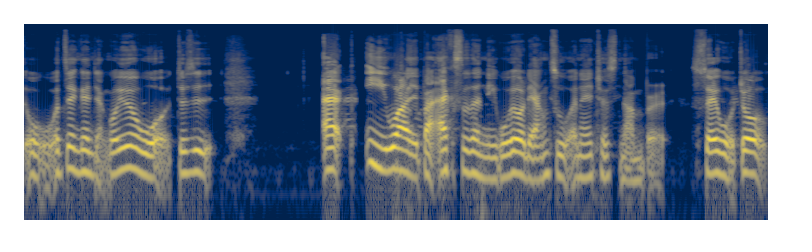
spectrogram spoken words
我我之前跟你讲过，因为我就是哎意外 by accidentally 我有两组 NHS number，所以我就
